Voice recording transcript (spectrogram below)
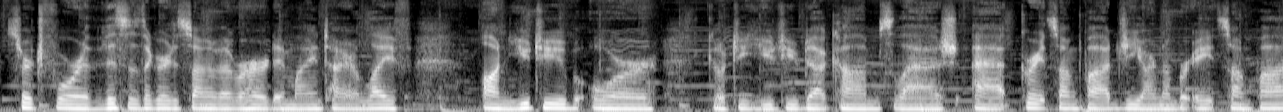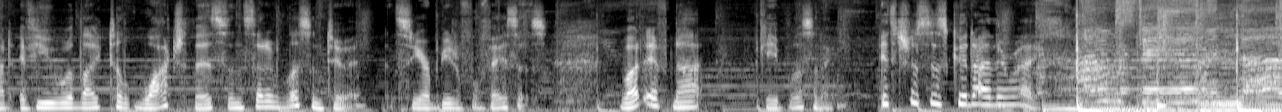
search for This is the Greatest Song I've Ever Heard in My Entire Life on YouTube or go to youtube.com slash at great song pod gr number eight song pod if you would like to watch this instead of listen to it and see our beautiful faces. But if not keep listening. It's just as good either way. I'm still in love.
